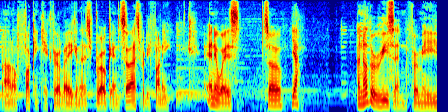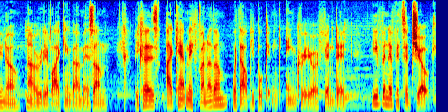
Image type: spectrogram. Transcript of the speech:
I don't know, fucking kick their leg and then it's broken. So that's pretty funny. Anyways, so yeah. Another reason for me, you know, not really liking them is um because I can't make fun of them without people getting angry or offended, even if it's a joke.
